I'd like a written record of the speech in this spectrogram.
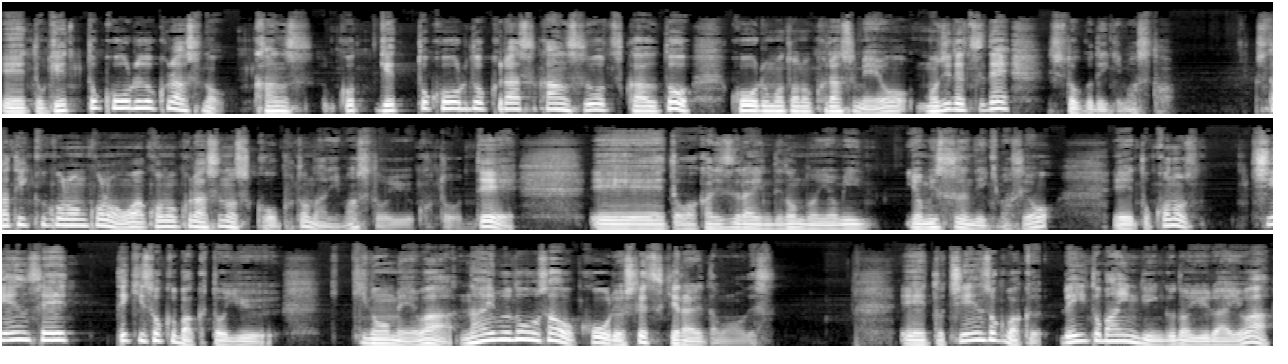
えっ、と、 get called class の関数、 get called class 関数を使うと、コール元のクラス名を文字列で取得できますと。スタティックコロンコロンはこのクラスのスコープとなりますということで、えっ、ー、と、わかりづらいんでどんどん読み、読み進んでいきますよ。えっ、ー、と、この遅延性的束縛という機能名は内部動作を考慮して付けられたものです。えっ、ー、と、遅延束縛、レイトバインディングの由来は、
